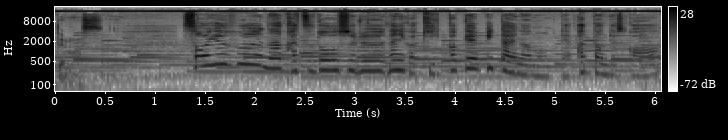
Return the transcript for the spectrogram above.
てます。そういうふうな活動をする何かきっかけみたいなのってあったんですか？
